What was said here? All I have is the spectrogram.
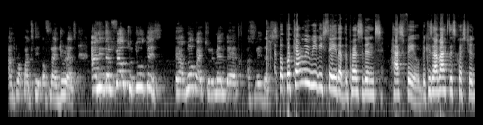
and property of Nigerians. And if they fail to do this, they have no right to remain there as leaders. But, but can we really say that the president has failed? Because I've asked this question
